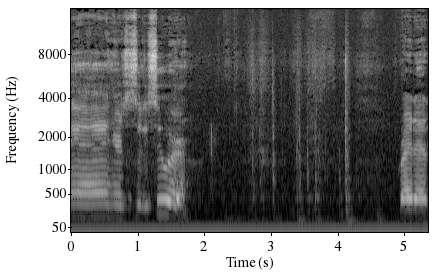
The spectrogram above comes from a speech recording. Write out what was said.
And here's the city sewer. Right at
